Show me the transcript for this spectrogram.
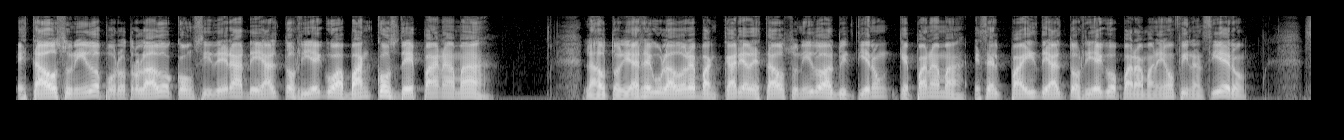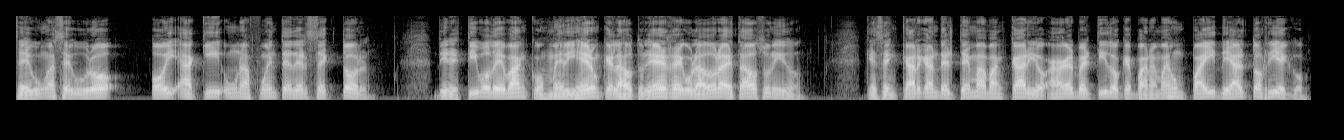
Estados Unidos, por otro lado, considera de alto riesgo a bancos de Panamá. Las autoridades reguladoras bancarias de Estados Unidos advirtieron que Panamá es el país de alto riesgo para manejo financiero, según aseguró hoy aquí una fuente del sector. Directivos de bancos me dijeron que las autoridades reguladoras de Estados Unidos que se encargan del tema bancario han advertido que Panamá es un país de alto riesgo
